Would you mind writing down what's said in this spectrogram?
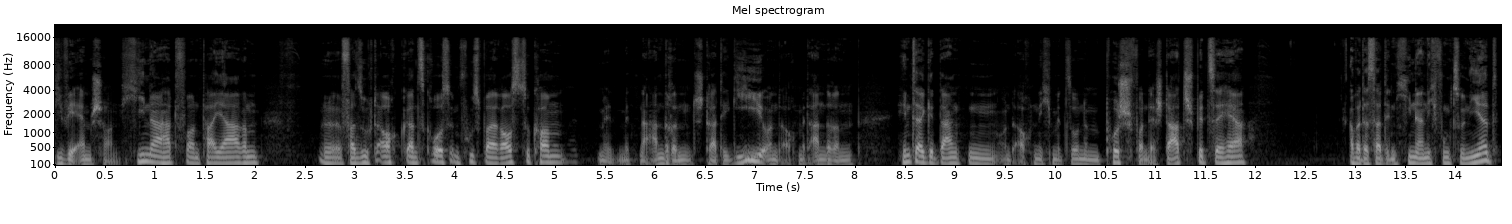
die WM schon. China hat vor ein paar Jahren äh, versucht auch ganz groß im Fußball rauszukommen mit, mit einer anderen Strategie und auch mit anderen Hintergedanken und auch nicht mit so einem Push von der Staatsspitze her. Aber das hat in China nicht funktioniert.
